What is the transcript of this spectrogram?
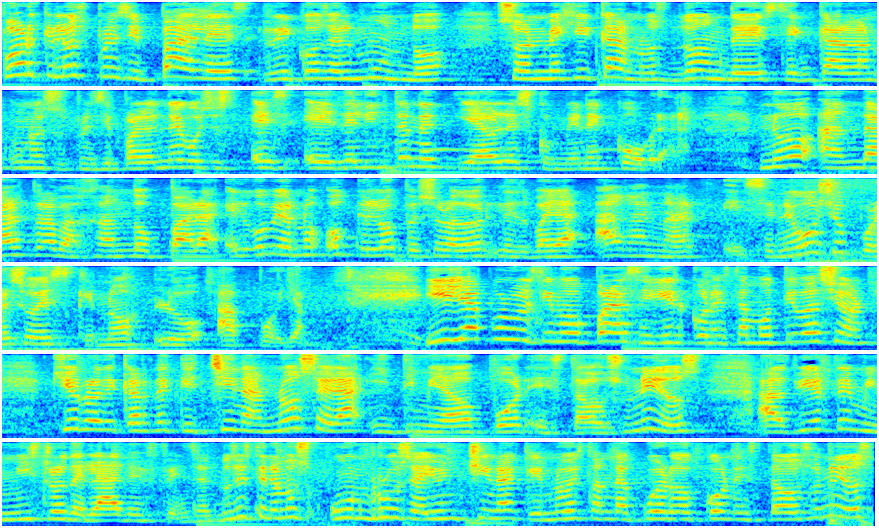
Porque los principales ricos del mundo son mexicanos, donde se encargan uno de sus principales negocios es el del Internet y a ellos les conviene cobrar. No andar trabajando para el gobierno o que López Obrador les vaya a ganar ese negocio. Por eso es que no lo apoya. Y ya por último, para seguir con esta motivación, quiero radicarte que China no será intimidado por Estados Unidos, advierte el ministro de la Defensa. Entonces tenemos un Rusia y un China que no están de acuerdo con Estados Estados Unidos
